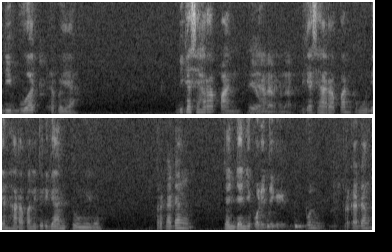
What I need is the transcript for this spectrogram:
dibuat apa ya? Dikasih harapan, Iya, ya. benar-benar. Dikasih harapan, kemudian harapan itu digantung gitu. Terkadang janji-janji politik pun terkadang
